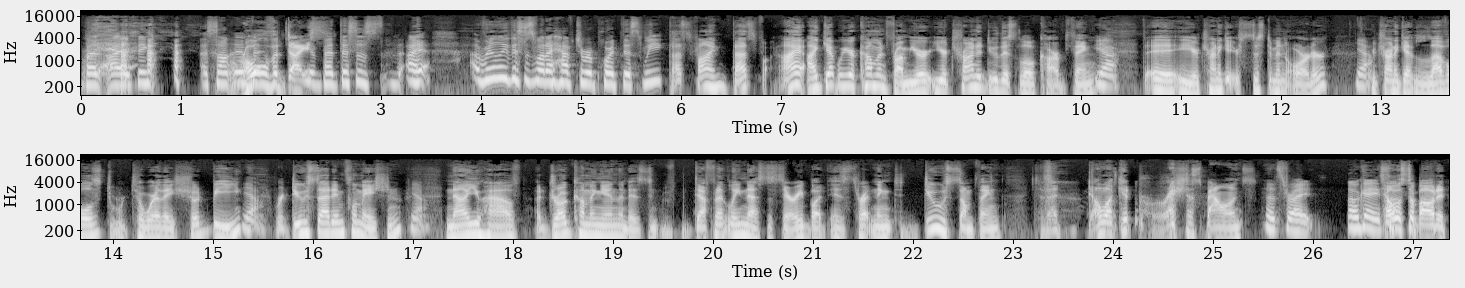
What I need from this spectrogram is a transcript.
But I think some, uh, Roll but, the dice. but this is I uh, really this is what I have to report this week. That's fine. That's fine. I, I get where you're coming from. You're you're trying to do this low carb thing. Yeah. Uh, you're trying to get your system in order. Yeah. You're trying to get levels to, to where they should be. Yeah. Reduce that inflammation. Yeah. Now you have a drug coming in that is definitely necessary, but is threatening to do something to that delicate, precious balance. That's right. Okay. Tell so us about it.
